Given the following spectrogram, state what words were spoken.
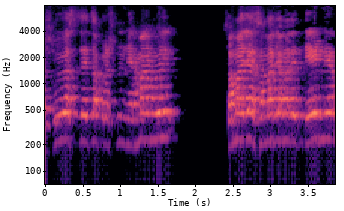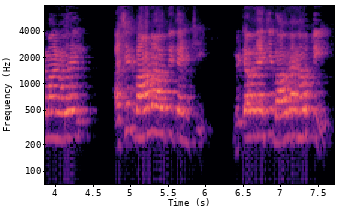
सुव्यवस्थेचा प्रश्न निर्माण होईल. समाजा समाजामध्ये तेढ निर्माण होईल. अशीच भावना होती त्यांची. मिटवण्याची भावना नव्हती.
